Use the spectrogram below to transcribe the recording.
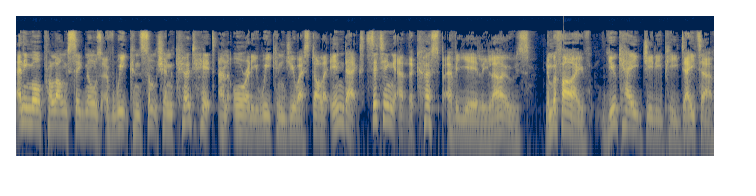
Any more prolonged signals of weak consumption could hit an already weakened US dollar index sitting at the cusp of a yearly lows. Number five, UK GDP data.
